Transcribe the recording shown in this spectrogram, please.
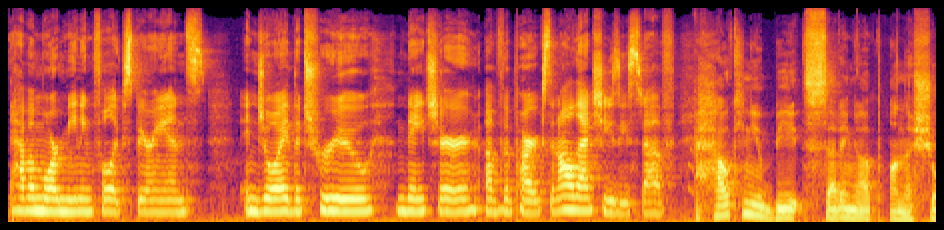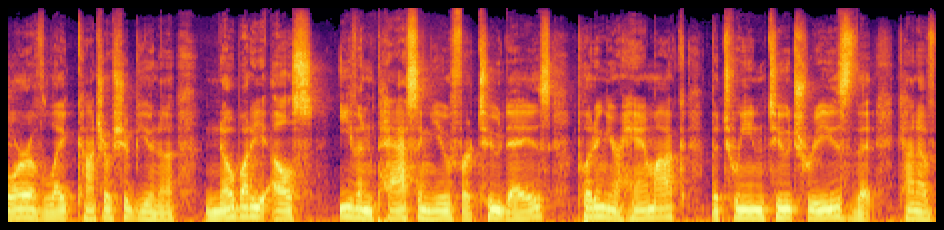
have a more meaningful experience, enjoy the true nature of the parks and all that cheesy stuff. How can you beat setting up on the shore of Lake Kontrashibuna, nobody else even passing you for two days, putting your hammock between two trees that kind of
